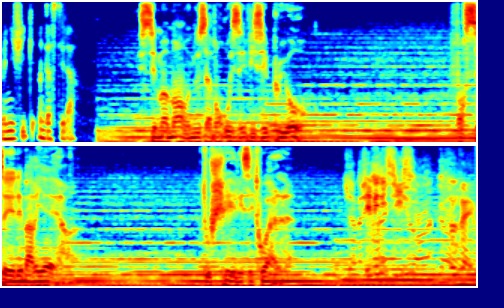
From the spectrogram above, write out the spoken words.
magnifique Interstellar. Ces moments où nous avons osé viser plus haut, forcer des barrières, toucher les étoiles, Géminis 6, feu vert.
